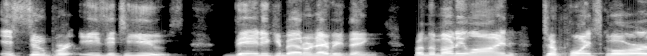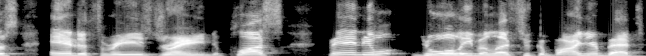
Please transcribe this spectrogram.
It's super easy to use. Then you can bet on everything from the money line to point scorers and to threes drained. Plus, FanDuel Duel even lets you combine your bets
